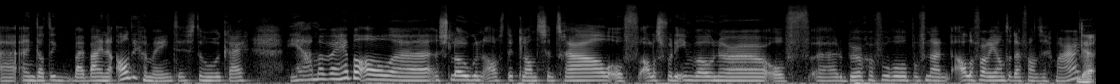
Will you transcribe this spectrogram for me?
Uh, en dat ik bij bijna al die gemeentes te horen krijg... ja, maar we hebben al uh, een slogan als de klant centraal... of alles voor de inwoner, of uh, de burger voorop... of nou, alle varianten daarvan, zeg maar. Ja.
